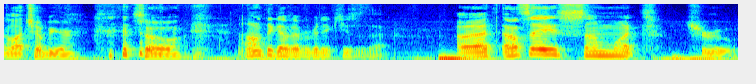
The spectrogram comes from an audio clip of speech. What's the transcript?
a lot chubbier. so I don't think I've ever been accused of that. uh, I'll say somewhat true.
